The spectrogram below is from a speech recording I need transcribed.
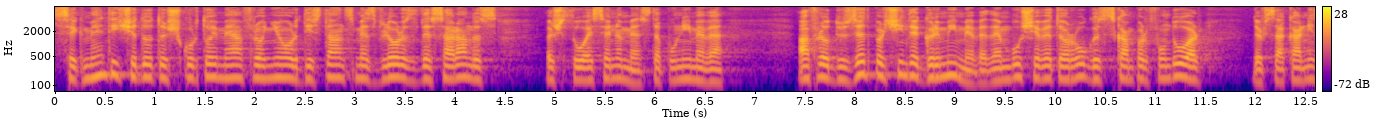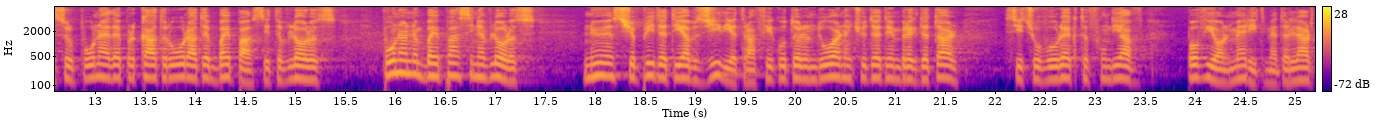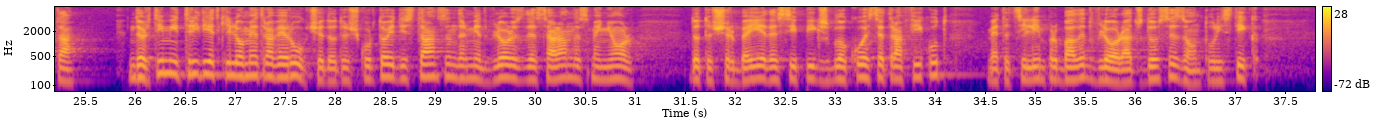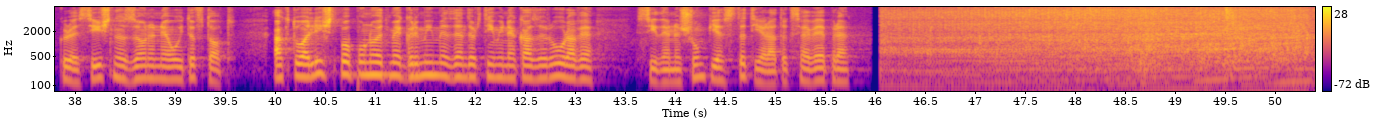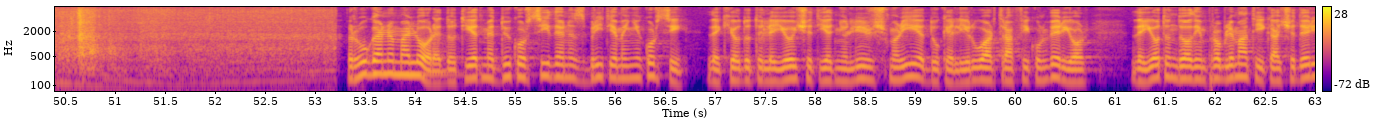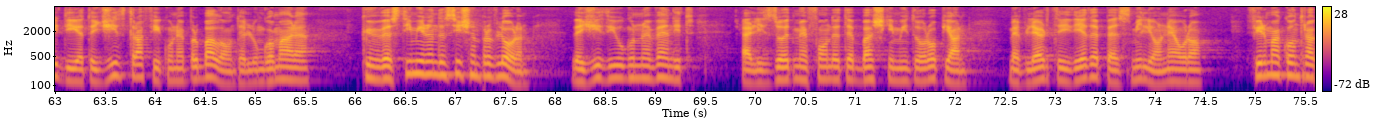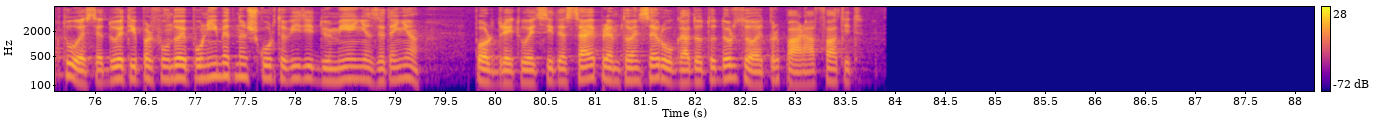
Segmenti që do të shkurtojë me afro një orë distancën mes Vlorës dhe Sarandës është thuajse në mes të punimeve. Afro dyzet për qind e gërmimeve dhe mbushjeve të rrugës kanë përfunduar, ndërsa ka nisur puna edhe për katër urat e bypass-it të Vlorës. Puna në bypass-in e Vlorës, nyjës që pritet t'i japë zgjidhje trafikut të rënduar në qytetin bregdetar, siç u vu re këtë fundjavë, po vijon me ritme të larta. Ndërtimi i tridhjetë kilometrave rrugë që do të shkurtojë distancën ndërmjet Vlorës dhe Sarandës me një orë, do të shërbejë edhe si pikë zhbllokuese e trafikut me të cilin përballet Vlora çdo sezon turistik, kryesisht në zonën e Ujit të Ftohtë. Aktualisht po punohet me gërmimet dhe ndërtimin e katër urave, si dhe në shumë pjesë të tjera të kësaj vepre. Rruga në malore do të jetë me dy korsi dhe në zbritje me një korsi dhe kjo do të lejojë që të jetë një lirshmëri e duke liruar trafikun verior dhe jo të ndodhin problematika që deri dje të gjithë trafikun e përballonte Lungomarja. Ky investim i rëndësishëm për Vlorën dhe gjithë jugun e vendit realizohet me fondet e Bashkimit Europian me vlerë tridhjetë e pesë milionë euro. Firma kontraktuese duhet t'i përfundojë punimet në shkurt të vitit dy mijë e njëzet e një, por drejtuesit e saj premtojnë se rruga do të dorëzohet përpara afatit.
